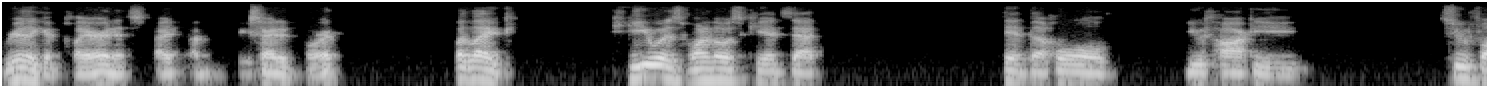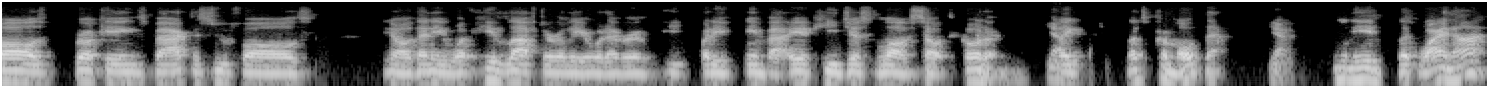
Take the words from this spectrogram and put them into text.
really good player and it's I, I'm excited for it. But like he was one of those kids that did the whole youth hockey Sioux Falls, Brookings, back to Sioux Falls. You know, then he what he left early or whatever. He, but he came back. He just loves South Dakota. Yeah. Like, let's promote that. Yeah. We need like why not?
